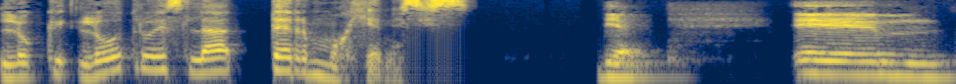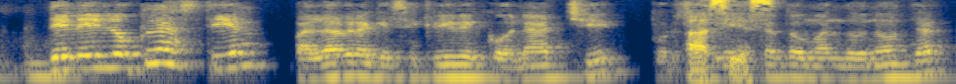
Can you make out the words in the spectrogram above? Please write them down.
lo, que, lo otro es la termogénesis. Bien. Em, de la hiloclastia, palabra que se escribe con H, por si alguien está tomando nota,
